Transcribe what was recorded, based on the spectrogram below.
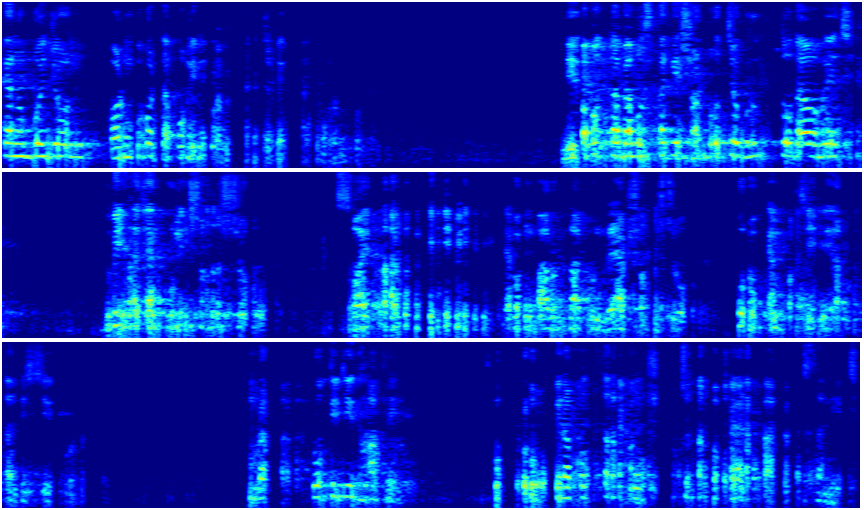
একানব্বই জন কর্মকর্তা পোলিং অফিসার হিসেবে দায়িত্ব পালন করবেন। নিরাপত্তা ব্যবস্থাকে সর্বোচ্চ গুরুত্ব দেওয়া হয়েছে। দুই হাজার পুলিশ সদস্য, ছয় প্লাটুন বিজিবি এবং বারো প্লাটুন র্যাব সদস্য পুরো ক্যাম্পাসে নিরাপত্তা নিশ্চিত করবে। আমরা প্রতিটি ধাপে নিরাপত্তা এবং স্বচ্ছতা বজায় রাখার ব্যবস্থা নিয়েছি।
